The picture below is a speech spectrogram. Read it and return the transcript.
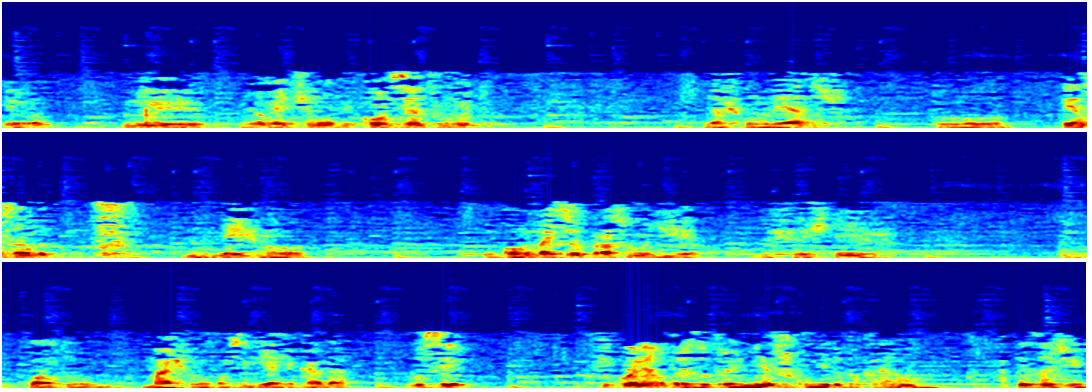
Eu me, realmente não me concentro muito nas conversas. Tô pensando mesmo em como vai ser o próximo dia dos festejos. Quanto mais que eu vou conseguir arrecadar. Você fica olhando para as outras mesas, comida pra caramba, apesar de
